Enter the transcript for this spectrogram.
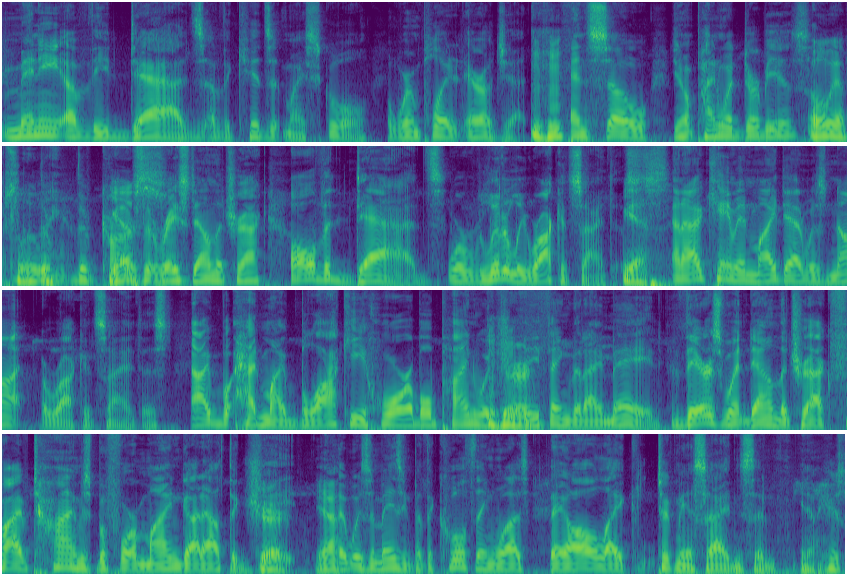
Many of the dads of the kids at my school were employed at Aerojet. And so, you know Pinewood Derby is? Mm-hmm. Oh, absolutely. The, the cars Yes. that race down the track. All the dads were literally rocket scientists. Yes. And I came in, my dad was not a rocket scientist. I b- had my blocky, horrible Pinewood Derby thing that I made. Theirs went down the track five times before mine got out the gate. Yeah. It was amazing. But the cool thing was, they all like took me aside and said, you know, here's,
